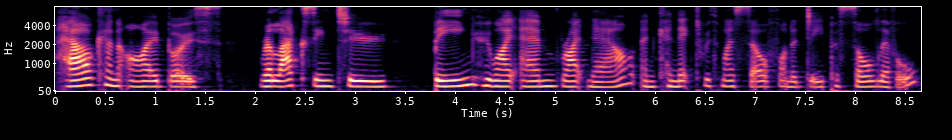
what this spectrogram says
How can I both relax into being who I am right now and connect with myself on a deeper soul level.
